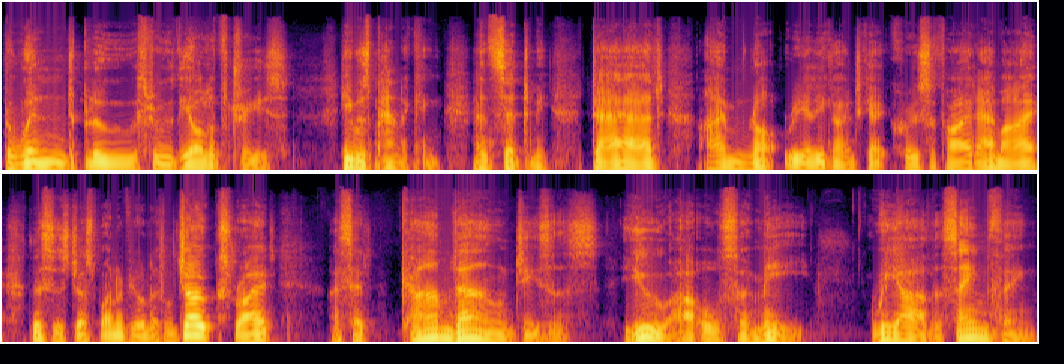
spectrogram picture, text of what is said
The wind blew through the olive trees. He was panicking and said to me, Dad, I'm not really going to get crucified, am I? This is just one of your little jokes, right? I said, Calm down, Jesus. You are also me. We are the same thing,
